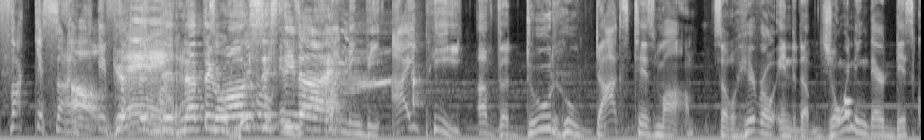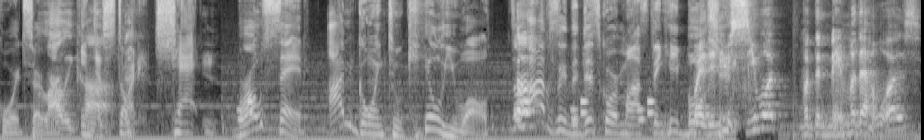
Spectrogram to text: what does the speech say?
Fuck your son. Oh, and good fuck thing did nothing so wrong, Hiro ends up 69. Finding the IP of the dude who doxed his mom. So Hiro ended up joining their Discord server Lolicon. and just started chatting. Bro said, I'm going to kill you all. So uh. obviously the Discord mods think he bullshit. Wait, did you see what what the name of that was?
